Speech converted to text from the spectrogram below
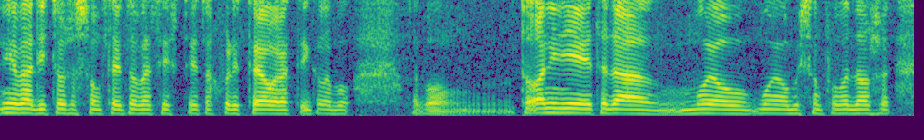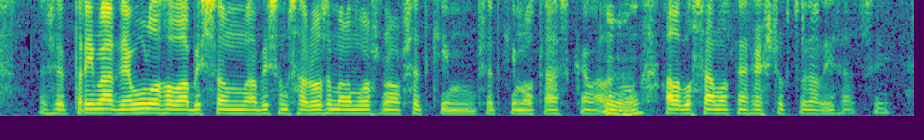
nevadí to, že som v tejto veci v tejto chvíli teoretik, lebo, lebo to ani nie je teda mojou, mojou by som povedal, že, že primárne úlohou, aby som, aby som sa rozumel možno všetkým, všetkým otázkam alebo, uh-huh. alebo samotnej reštrukturalizácii.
